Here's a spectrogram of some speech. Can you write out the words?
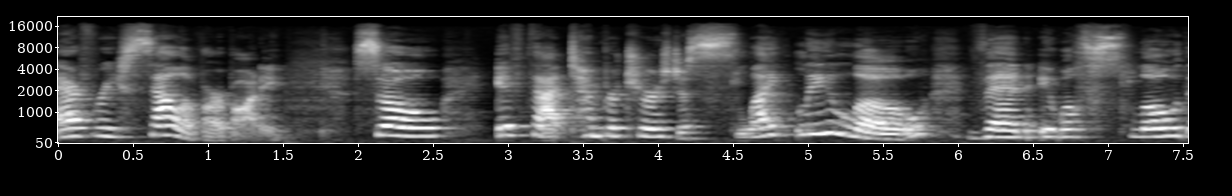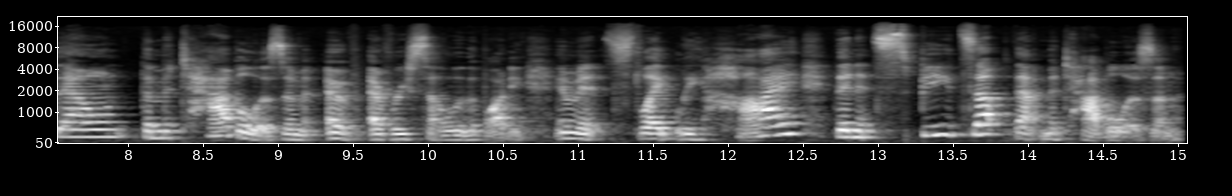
every cell of our body. So, if that temperature is just slightly low, then it will slow down the metabolism of every cell in the body. And if it's slightly high, then it speeds up that metabolism.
